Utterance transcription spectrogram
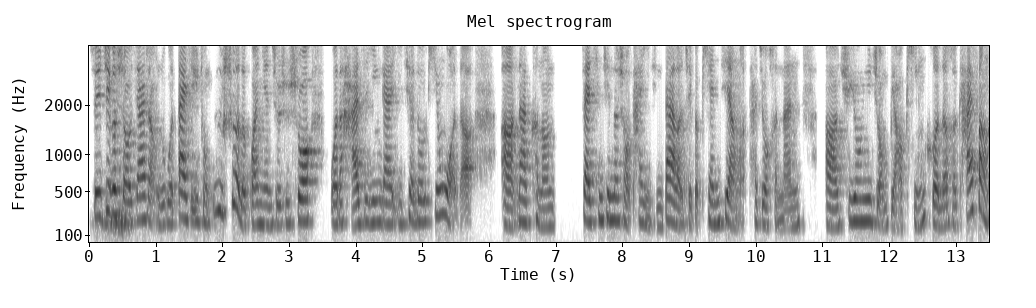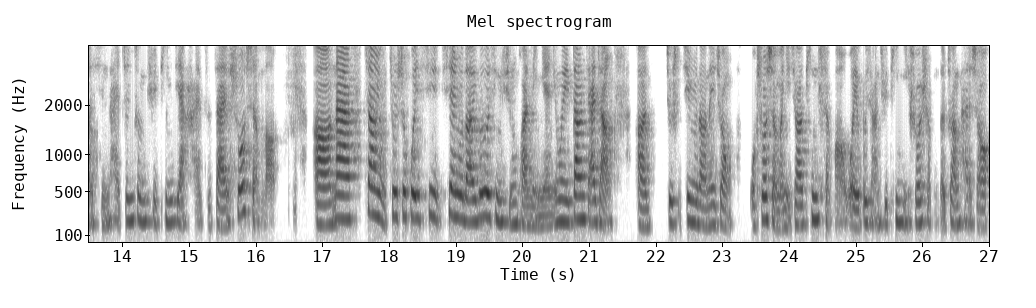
所以这个时候家长如果带着一种预设的观念，就是说我的孩子应该一切都听我的，呃，那可能。在倾听的时候，他已经带了这个偏见了，他就很难，呃，去用一种比较平和的和开放的心态，真正去听见孩子在说什么，呃，那这样就是会陷陷入到一个恶性循环里面，因为当家长，呃，就是进入到那种我说什么你就要听什么，我也不想去听你说什么的状态的时候，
